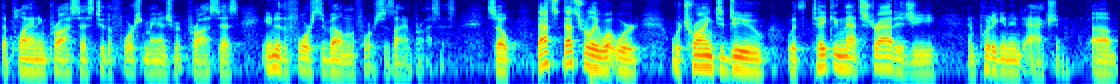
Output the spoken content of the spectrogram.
the planning process to the force management process into the force development, force design process. So that's, that's really what we're, we're trying to do with taking that strategy and putting it into action. Um,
